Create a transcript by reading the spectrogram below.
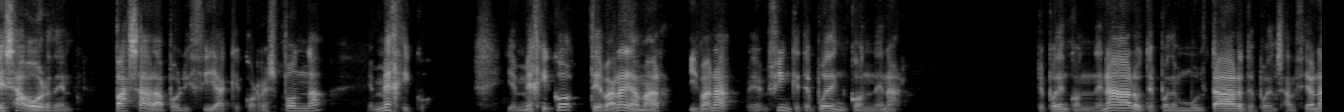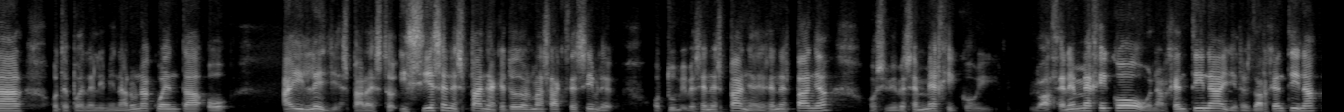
esa orden pasa a la policía que corresponda en México. Y en México te van a llamar y van a, en fin, que te pueden condenar. Te pueden condenar o te pueden multar o te pueden sancionar o te pueden eliminar una cuenta o hay leyes para esto. Y si es en España que todo es más accesible o tú vives en España y es en España o si vives en México y lo hacen en México o en Argentina y eres de Argentina,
